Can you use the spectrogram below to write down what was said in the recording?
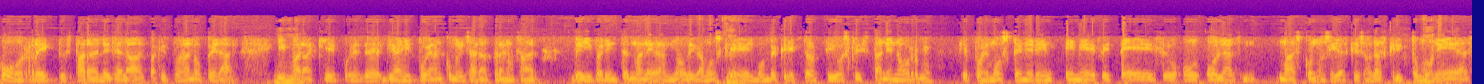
Correcto, es para darles el aval, para que puedan operar y para que pues de, de ahí puedan comenzar a transar de diferentes maneras, ¿no? Digamos que el mundo de criptoactivos que es tan enorme que podemos tener en NFTs o, o- o las más conocidas que son las criptomonedas,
